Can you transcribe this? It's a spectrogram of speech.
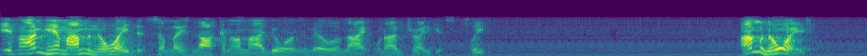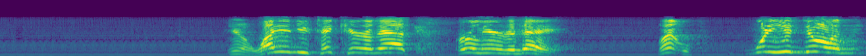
If I'm him, I'm annoyed that somebody's knocking on my door in the middle of the night when I'm trying to get sleep. I'm annoyed. You know, why didn't you take care of that earlier today? What, what are you doing?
